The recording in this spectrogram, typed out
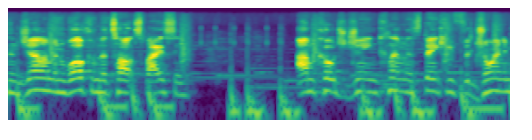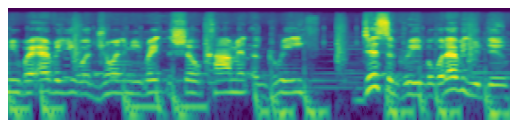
and gentlemen, welcome to Talk Spicy. I'm Coach Gene Clemens. Thank you for joining me wherever you are joining me. Rate the show, comment, agree, disagree, but whatever you do,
